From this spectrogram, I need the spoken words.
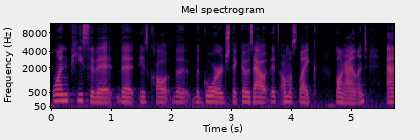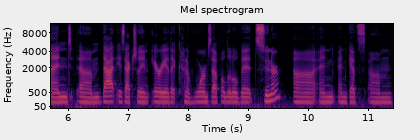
one piece of it that is called the the gorge that goes out. It's almost like Long Island, and um, that is actually an area that kind of warms up a little bit sooner uh, and and gets um,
